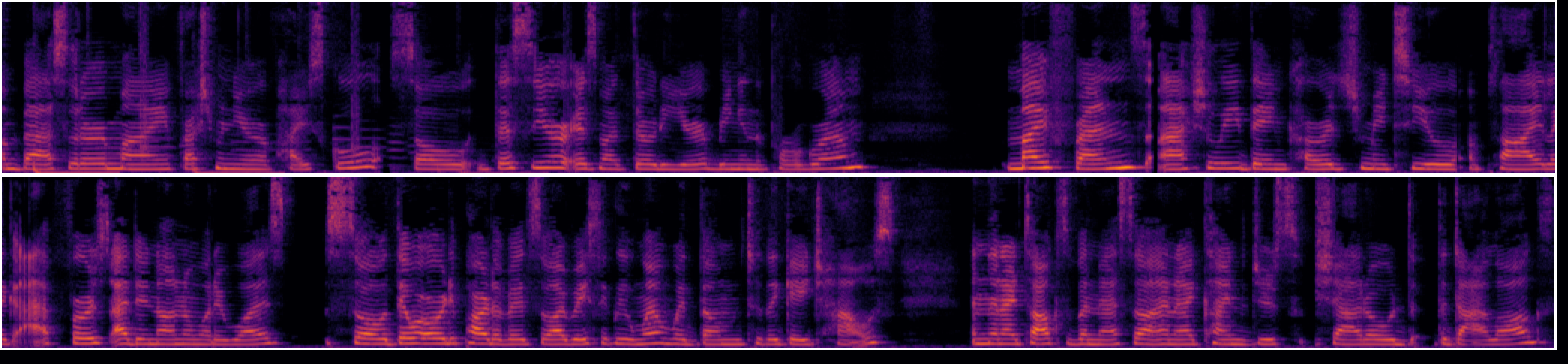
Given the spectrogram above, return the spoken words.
ambassador my freshman year of high school. So this year is my third year being in the program. My friends actually they encouraged me to apply. Like at first I did not know what it was. So they were already part of it. So I basically went with them to the Gage house. And then I talked to Vanessa and I kind of just shadowed the dialogues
